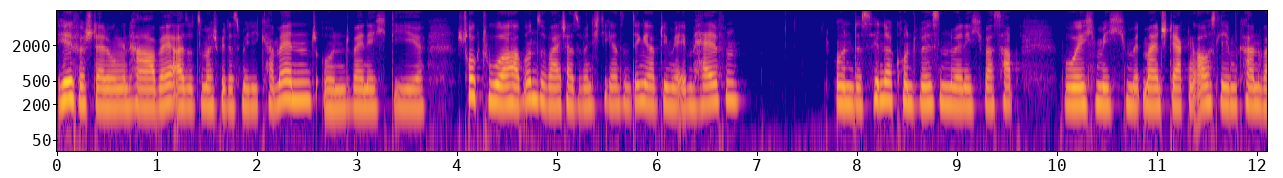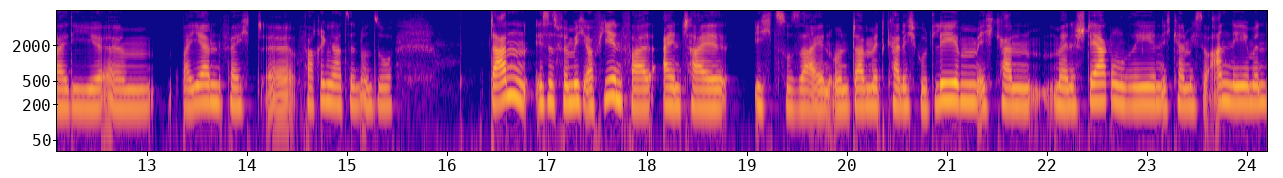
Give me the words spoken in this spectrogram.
Hilfestellungen habe, also zum Beispiel das Medikament und wenn ich die Struktur habe und so weiter, also wenn ich die ganzen Dinge habe, die mir eben helfen und das Hintergrundwissen, wenn ich was habe, wo ich mich mit meinen Stärken ausleben kann, weil die ähm, Barrieren vielleicht äh, verringert sind und so, dann ist es für mich auf jeden Fall ein Teil ich zu sein. Und damit kann ich gut leben, ich kann meine Stärken sehen, ich kann mich so annehmen.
